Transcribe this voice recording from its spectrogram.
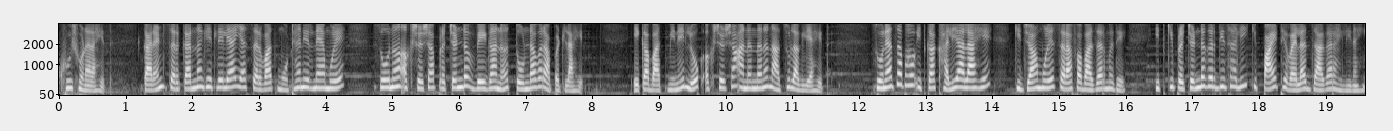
खुश होणार आहेत. कारण सरकारनं घेतलेल्या या सर्वात मोठ्या निर्णयामुळे सोनं अक्षरशः प्रचंड वेगानं तोंडावर आपटलं आहे. एका बातमीने लोक अक्षरशः आनंदानं नाचू लागले आहेत. सोन्याचा भाव इतका खाली आला आहे की ज्यामुळे सराफा बाजारमध्ये इतकी प्रचंड गर्दी झाली की पाय ठेवायला जागा राहिली नाही.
